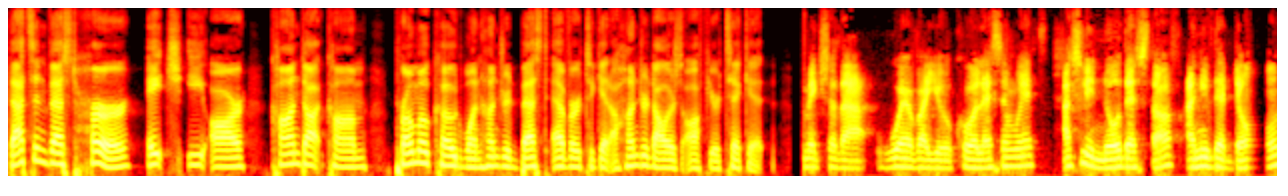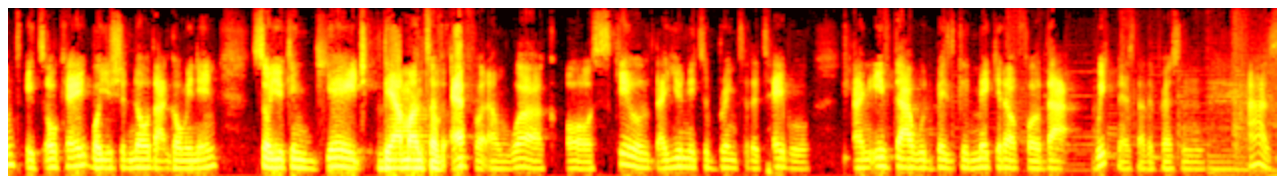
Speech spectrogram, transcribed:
That's investher, H E R, con.com promo code 100 best ever to get $100 off your ticket. Make sure that whoever you're coalescing with actually know their stuff and if they don't it's okay but you should know that going in. So you can gauge the amount of effort and work or skill that you need to bring to the table. And if that would basically make it up for that weakness that the person has.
